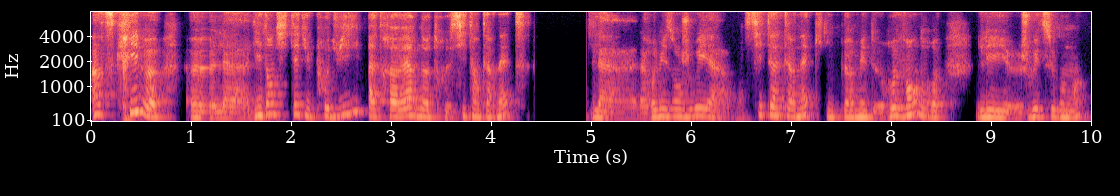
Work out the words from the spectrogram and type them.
inscrivent euh, l'identité du produit à travers notre site Internet. La, remise en jouet a un site Internet qui nous permet de revendre les jouets de seconde main.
